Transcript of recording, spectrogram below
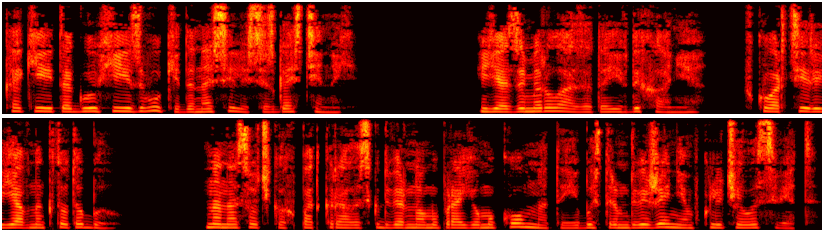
Какие-то глухие звуки доносились из гостиной. Я замерла, затаив дыхание. В квартире явно кто-то был. На носочках подкралась к дверному проему комнаты и быстрым движением включила свет.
